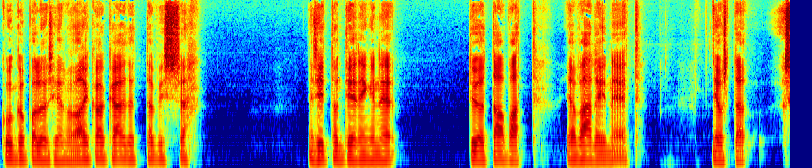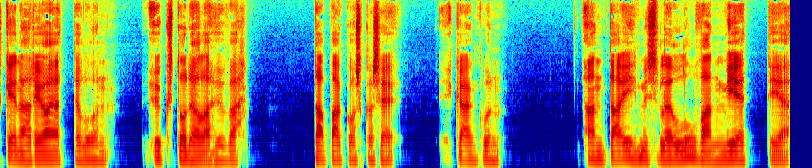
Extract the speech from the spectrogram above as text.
kuinka paljon siellä on aikaa käytettävissä. Ja sitten on tietenkin ne työtavat ja välineet, josta skenaarioajattelu on yksi todella hyvä tapa, koska se ikään kuin antaa ihmisille luvan miettiä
